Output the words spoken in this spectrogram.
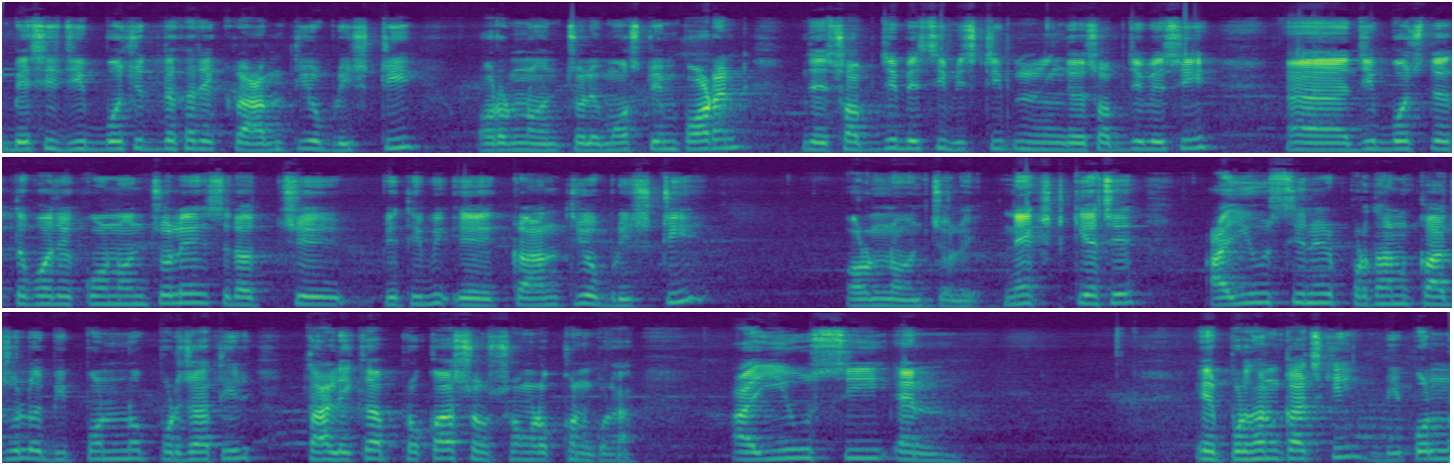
বেশি জীববৈচিত্র্য দেখা যায় ক্রান্তীয় বৃষ্টি অরণ্য অঞ্চলে। মোস্ট ইম্পর্ট্যান্ট যে সবচেয়ে বেশি বৃষ্টি সবচেয়ে বেশি জীববৈচিত্র্য দেখতে পাওয়া যায় কোন অঞ্চলে? সেটা হচ্ছে পৃথিবী ক্রান্তীয় বৃষ্টি অরণ্য অঞ্চলে। নেক্সট কী আছে? আইইউসিএনের প্রধান কাজ হলো বিপন্ন প্রজাতির তালিকা প্রকাশ ও সংরক্ষণ করা। আইইউসিএন এর প্রধান কাজ কি? বিপন্ন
